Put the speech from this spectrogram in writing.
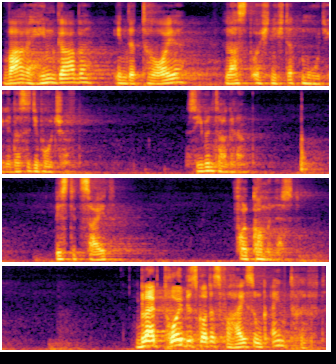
wahre Hingabe in der Treue. Lasst euch nicht entmutigen. Das ist die Botschaft. Sieben Tage lang, bis die Zeit vollkommen ist. Bleib treu, bis Gottes Verheißung eintrifft.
